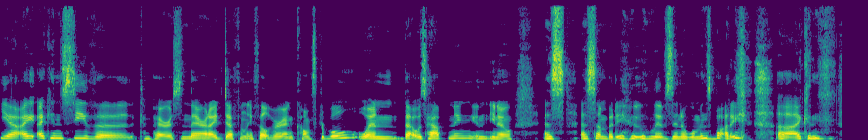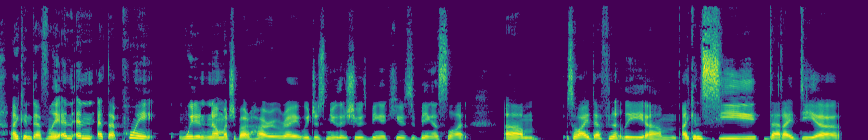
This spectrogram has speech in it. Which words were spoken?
Yeah, I, I can see the comparison there, and I definitely felt very uncomfortable when that was happening. And you know, as as somebody who lives in a woman's body, uh, I can I can definitely and and at that point we didn't know much about Haru, right? We just knew that she was being accused of being a slut. Um, so I definitely um, I can see that idea.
